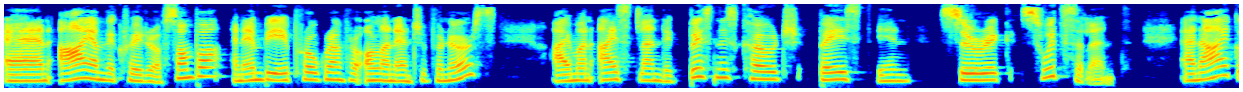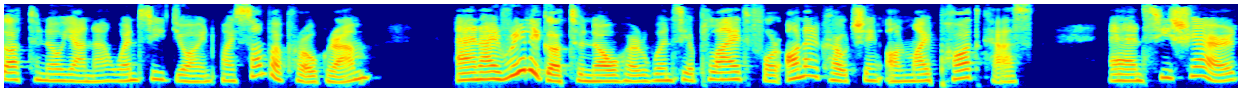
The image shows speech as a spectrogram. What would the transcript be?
and I am the creator of Sompa, an MBA program for online entrepreneurs. I'm an Icelandic business coach based in Zurich, Switzerland. And I got to know Jana when she joined my Sompa program. And I really got to know her when she applied for honor coaching on my podcast and she shared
